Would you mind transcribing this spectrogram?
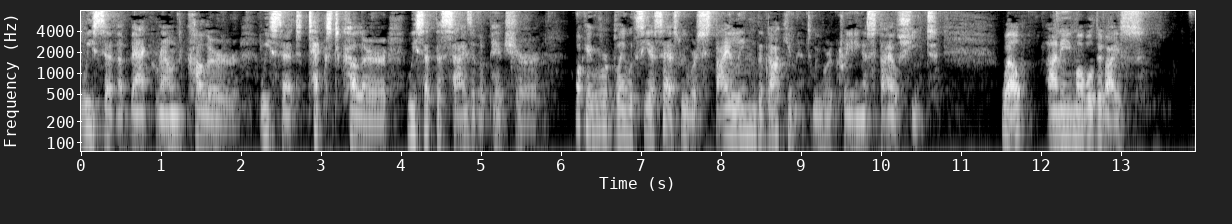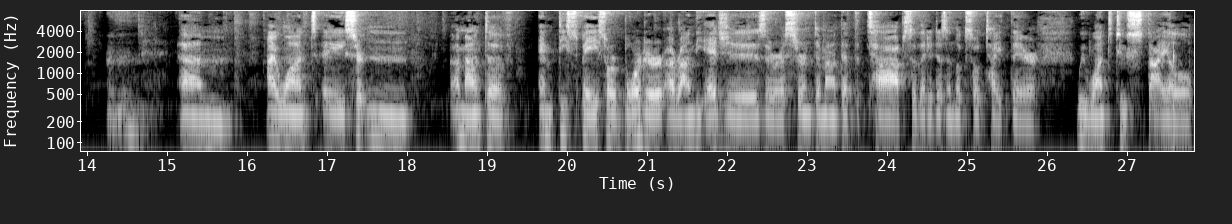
we set a background color, we set text color, we set the size of a picture. Okay, we were playing with CSS. We were styling the document. We were creating a style sheet. Well, on a mobile device, um, I want a certain amount of empty space or border around the edges or a certain amount at the top so that it doesn't look so tight there. We want to style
